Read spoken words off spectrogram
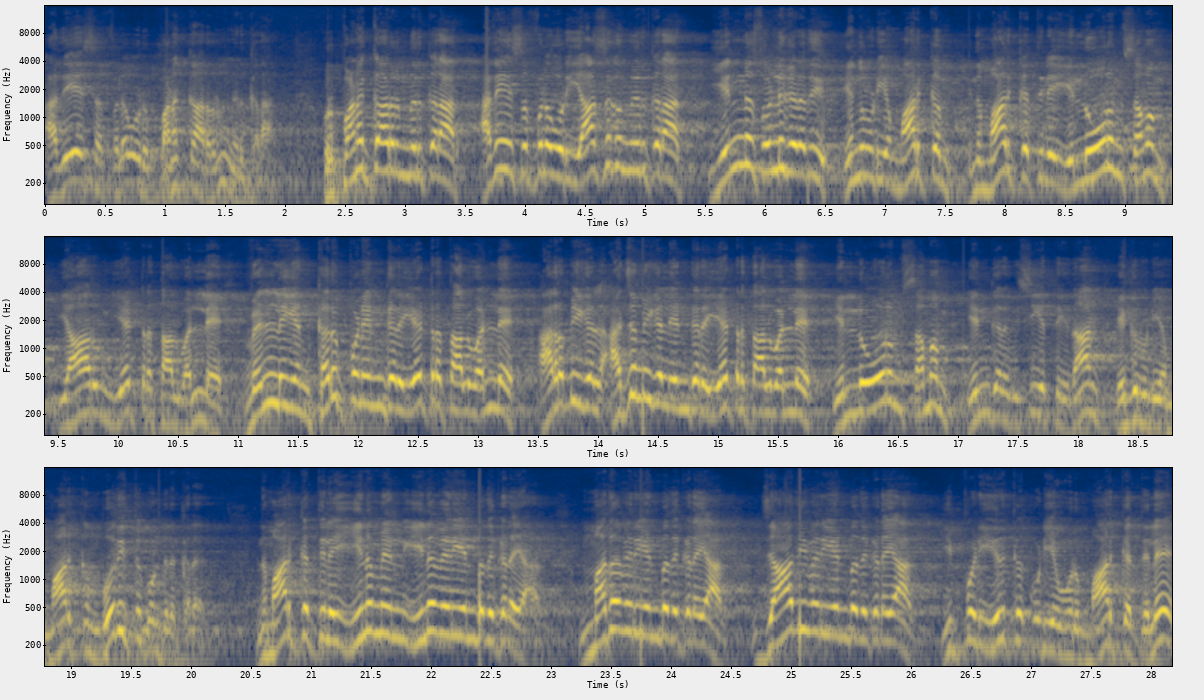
அதே சஃபில் ஒரு பணக்காரரும் நிற்கிறார். ஒரு பணக்காரன் இருக்கிறார் அதே சப்பில் ஒரு யாசகம் இருக்கிறார். என்ன சொல்லுகிறது? எங்களுடைய மார்க்கம் இந்த மார்க்கத்திலே எல்லோரும் சமம். யாரும் ஏற்றத்தாழ்வு அல்ல. வெள்ளையன் கருப்பன் என்கிற ஏற்றத்தாழ்வு அல்ல. அரபிகள் அஜமிகள் என்கிற ஏற்றத்தாழ்வு அல்ல. எல்லோரும் சமம் என்கிற விஷயத்தை தான் எங்களுடைய மார்க்கம் போதித்துக் கொண்டிருக்கிறது. இந்த மார்க்கத்திலே இனம் என்- இனவெறி என்பது கிடையாது. மதவெறி என்பது கிடையாது ஜாதி வெறி என்பது கிடையாது. இப்படி இருக்கக்கூடிய ஒரு மார்க்கத்திலே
